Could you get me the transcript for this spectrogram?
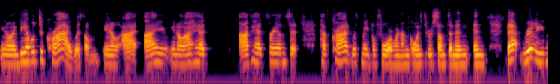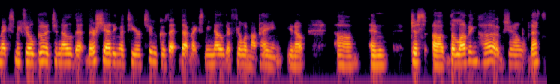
you know, and be able to cry with them. You know, I, I, you know, I had, I've had friends that have cried with me before when I'm going through something and and that really makes me feel good to know that they're shedding a tear too because that that makes me know they're feeling my pain you know um, and just uh, the loving hugs you know that's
